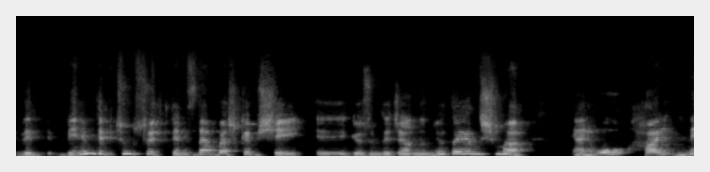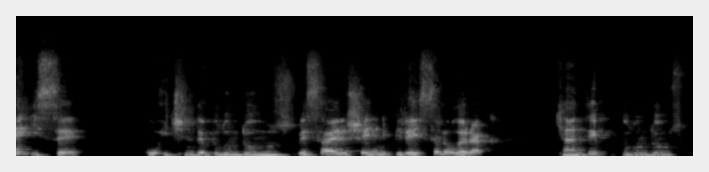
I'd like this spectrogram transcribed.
ve benim de bütün bu söylediklerinizden başka bir şey e, gözümde canlanıyor. Dayanışma. Yani o hal ne ise o içinde bulunduğumuz vesaire şey hani bireysel olarak kendi bulunduğumuz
